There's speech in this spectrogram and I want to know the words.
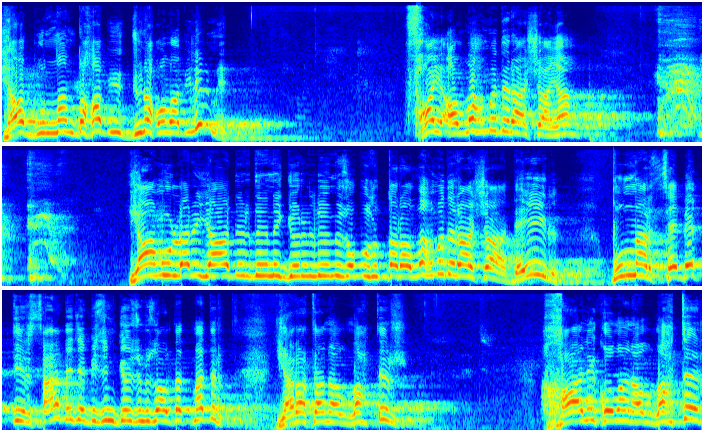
Ya bundan daha büyük günah olabilir mi? Fay Allah mıdır aşağıya? Yağmurları yağdırdığını görüldüğümüz o bulutlar Allah mıdır aşağı? Değil. Bunlar sebeptir. Sadece bizim gözümüz aldatmadır. Yaratan Allah'tır. Halik olan Allah'tır.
